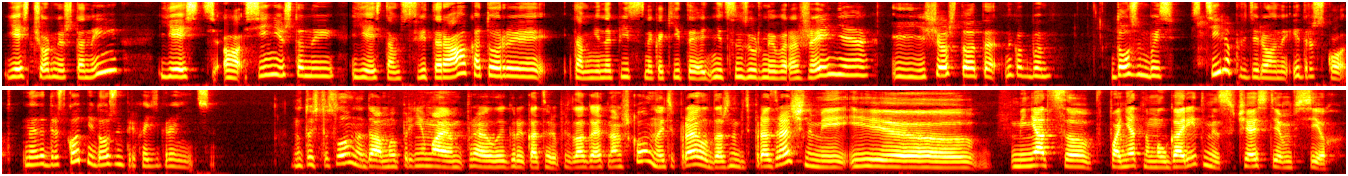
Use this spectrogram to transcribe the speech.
Есть черные штаны, есть а, синие штаны, есть там свитера, которые там не написаны какие-то нецензурные выражения и еще что-то. Ну, как бы должен быть стиль определенный и дресс-код, но этот дресс-код не должен переходить границы. Ну, то есть, условно, да, мы принимаем правила игры, которые предлагает нам школа, но эти правила должны быть прозрачными и э, меняться в понятном алгоритме с участием всех.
